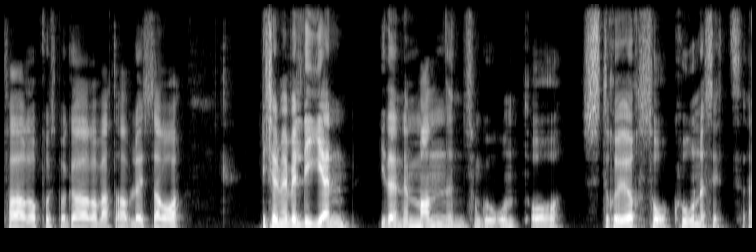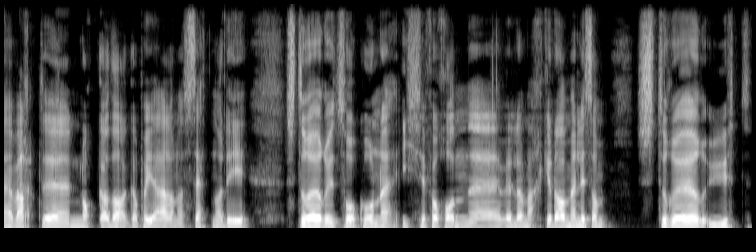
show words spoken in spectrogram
far er oppvokst på gard og har vært avløser, og jeg kjenner meg veldig igjen i denne mannen som går rundt og strør såkornet sitt. Jeg har vært eh, nok av dager på Jæren og sett når de strør ut såkornet, ikke for hånd, eh, vel å merke, da, men liksom strør ut.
